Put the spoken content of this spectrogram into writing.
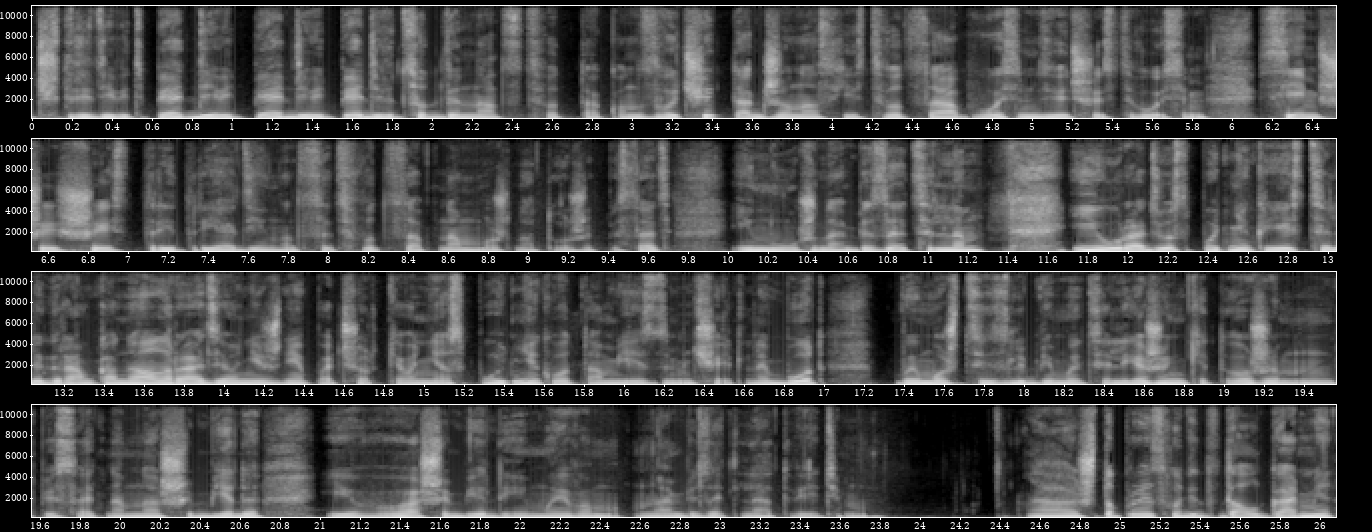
495 95 95 912 вот так он звучит. Также у нас есть WhatsApp 8968 766 3311. WhatsApp нам можно тоже писать и нужно обязательно. И у Радио Спутник есть телеграм-канал Радио Нижнее Подчеркивание Спутник. Вот там есть замечательный бот. Вы можете из любимой тележеньки тоже писать нам наши беды и ваши беды, и мы вам обязательно ответим. А, что происходит с долгами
